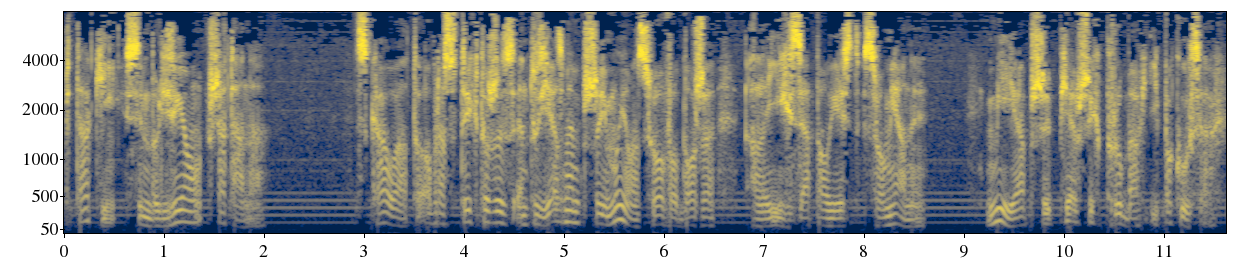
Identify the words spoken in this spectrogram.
Ptaki symbolizują szatana. Skała to obraz tych, którzy z entuzjazmem przyjmują Słowo Boże, ale ich zapał jest słomiany. Mija przy pierwszych próbach i pokusach.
